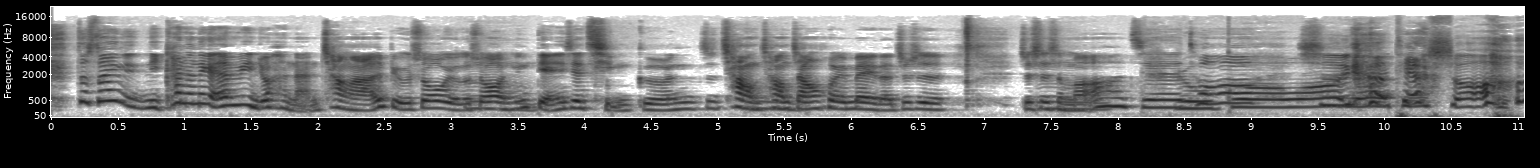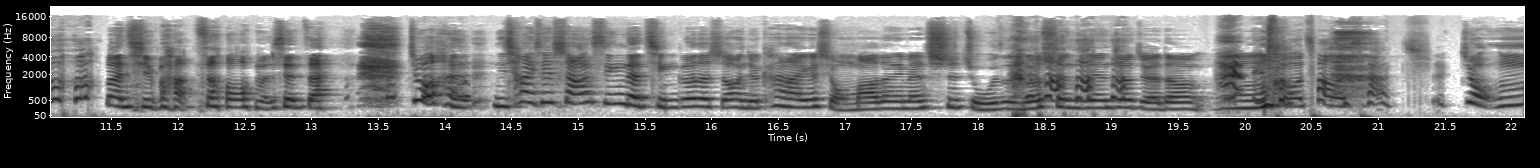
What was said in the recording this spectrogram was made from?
就所以你你看着那个 MV 你就很难唱啊。就比如说有的时候你点一些情歌，你就唱唱张惠妹的，就是就是什么啊，解脱是个天说，乱七八糟。我们现在就很，你唱一些伤心的情歌的时候，你就看到一个熊猫在那边吃竹子，你就瞬间就觉得，嗯，你怎么唱得下去？就嗯，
